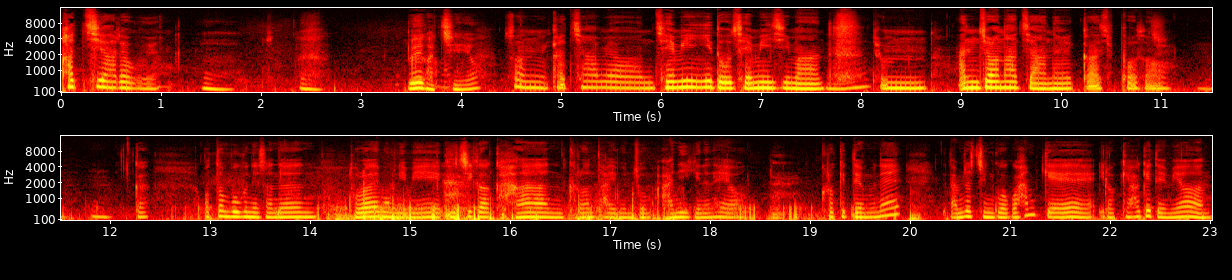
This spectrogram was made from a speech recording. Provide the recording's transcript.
같이 하려고요. 음. 네. 왜 같이 해요? 우선 같이 하면 재미도 재미지만 음. 좀 안전하지 않을까 싶어서 그러니까 어떤 부분에서는 도라에몽님이 의지가 강한 그런 타입은 좀 아니기는 해요. 그렇기 때문에 남자친구하고 함께 이렇게 하게 되면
